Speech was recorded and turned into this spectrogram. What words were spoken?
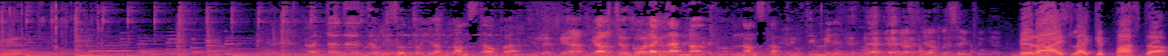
Here it is. But the, the, the risotto you have non-stop, huh? You have to go like that non- non-stop 15 minutes. You have The same thing. The rice, like a pasta,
